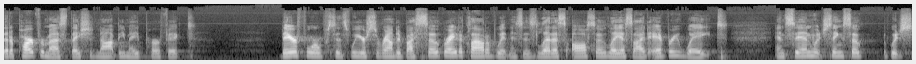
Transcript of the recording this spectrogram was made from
that apart from us they should not be made perfect. Therefore, since we are surrounded by so great a cloud of witnesses, let us also lay aside every weight and sin which, so, which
